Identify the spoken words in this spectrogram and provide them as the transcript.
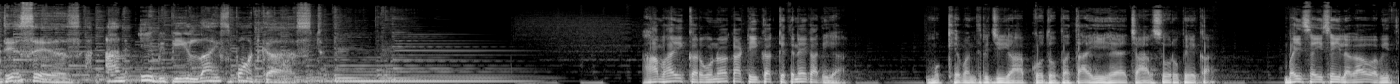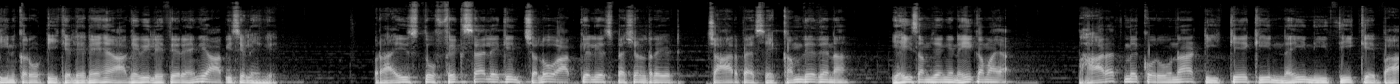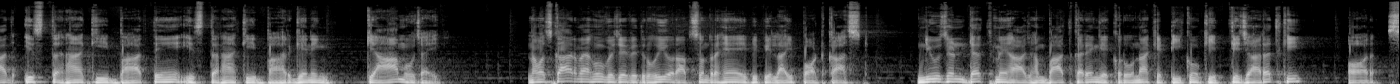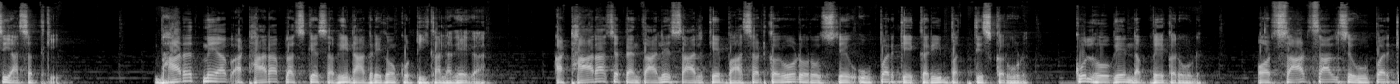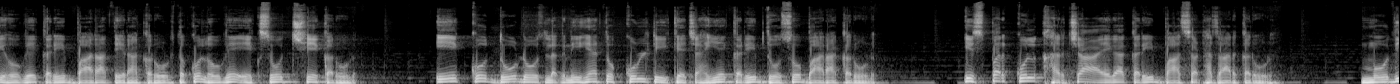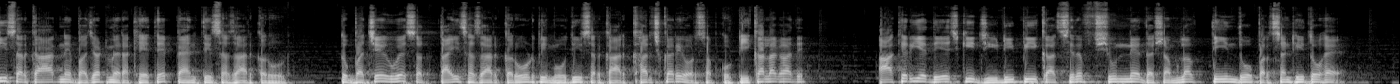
This is an ABP Life podcast. हाँ भाई, corona का टीका कितने का दिया? मुख्यमंत्री जी, आपको तो पता ही है, चार सौ रुपये का। भाई, सही सही लगाओ, अभी तीन करोड़ टीके लेने हैं, आगे भी लेते रहेंगे, आप ही से लेंगे। प्राइस तो फिक्स है, लेकिन चलो आपके लिए स्पेशल रेट चार पैसे कम दे देना। यही समझेंगे, नहीं कमाया। भारत में कोरोना टीके की नई नीति के बाद इस तरह की बातें, इस तरह की बार्गेनिंग क्या आम हो जाएगी? नमस्कार, मैं हूँ विजय विद्रोही और आप सुन रहे हैं ABP live podcast news in death में आज हम बात करेंगे कोरोना के टीकों की तिजारत की और सियासत की। भारत में अब 18 प्लस के सभी नागरिकों को टीका लगेगा। 18 से 45 साल के बासठ करोड़ और उससे ऊपर के करीब 32 करोड़, कुल हो गए नब्बे करोड़। और 60 साल से ऊपर के हो गए करीब 12-13 करोड़। तो कुल हो गए 106 करोड़। एक को दो डोज लगनी है तो कुल टीके चाहिए करीब 212 करोड़। इस पर कुल खर्चा आएगा करीब बासठ हज़ार करोड़। मोदी सरकार ने बजट में रखे थे पैंतीस हज़ार करोड़। तो बचे हुए सत्ताईस हज़ार करोड़ भी मोदी सरकार खर्च करे और सबको टीका लगा दे। आखिर ये देश की जीडीपी का सिर्फ़ शून्य दशमलव तीन दो परसेंट ही तो है।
